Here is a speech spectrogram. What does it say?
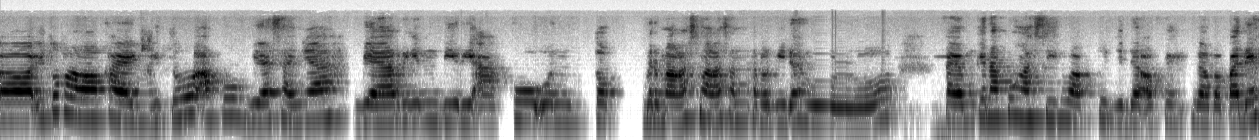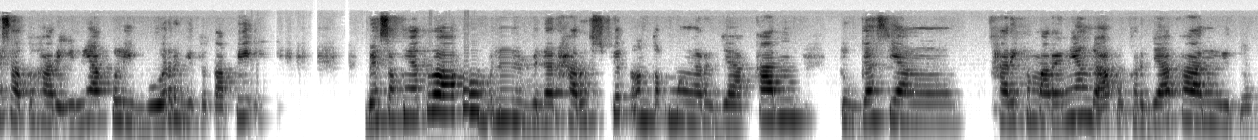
Uh, itu kalau kayak gitu, aku biasanya biarin diri aku untuk bermalas-malasan terlebih dahulu. Kayak mungkin aku ngasih waktu jeda, oke, okay, nggak apa-apa deh satu hari ini aku libur gitu, tapi besoknya tuh aku benar-benar harus fit untuk mengerjakan tugas yang hari kemarinnya nggak aku kerjakan gitu.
